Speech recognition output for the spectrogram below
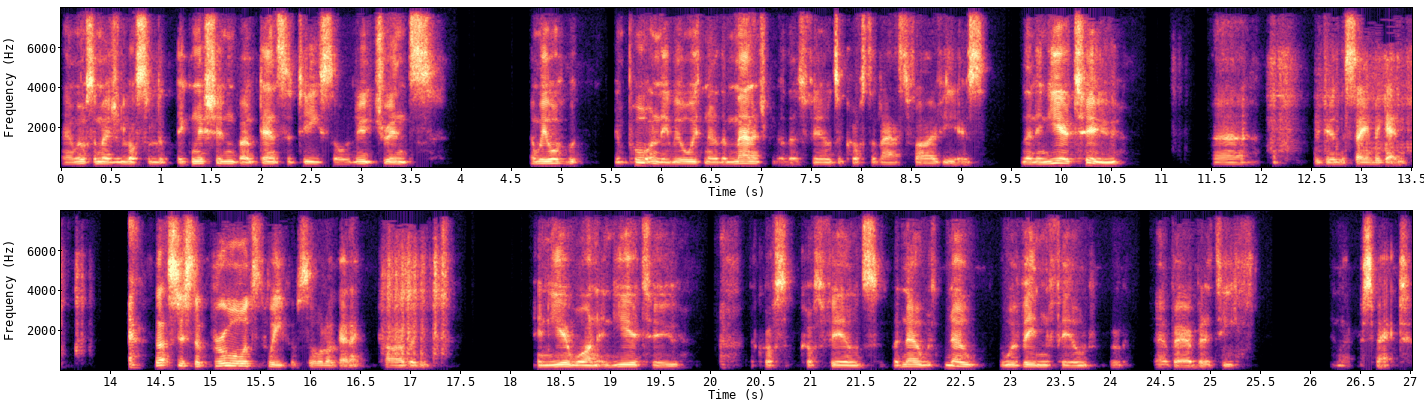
And we also measured loss of ignition, bulk density, soil nutrients, and we all, importantly we always know the management of those fields across the last five years. And then in year two, uh, we're doing the same again. that's just a broad sweep of soil organic carbon in year one and year two across across fields, but no no within field uh, variability in that respect.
